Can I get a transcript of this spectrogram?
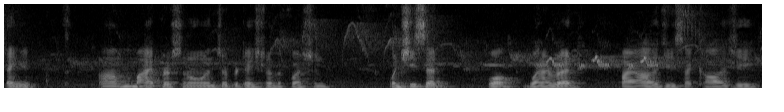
Thank you. Um, my personal interpretation of the question, when she said, well, when I read biology, psychology,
